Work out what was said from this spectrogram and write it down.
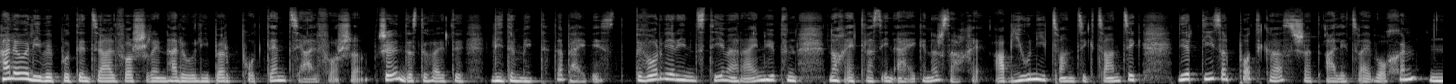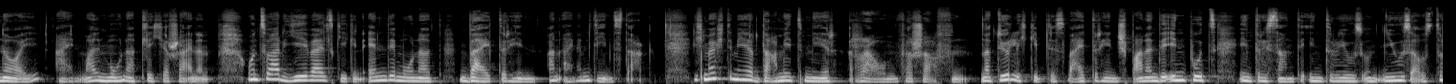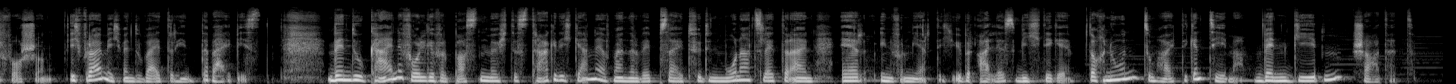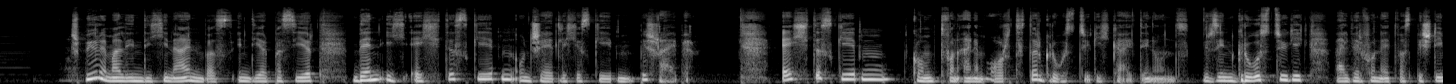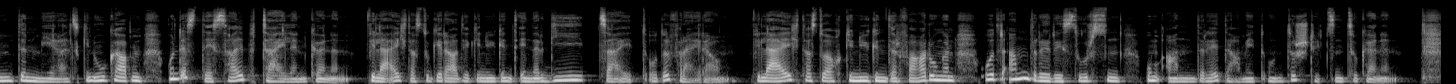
Hallo liebe Potenzialforscherin, hallo lieber Potenzialforscher. Schön, dass du heute wieder mit dabei bist. Bevor wir ins Thema reinhüpfen, noch etwas in eigener Sache. Ab Juni 2020 wird dieser Podcast statt alle zwei Wochen neu einmal monatlich erscheinen. Und zwar jeweils gegen Ende Monat weiterhin an einem Dienstag. Ich möchte mir damit mehr Raum verschaffen. Natürlich gibt es weiterhin spannende Inputs, interessante Interviews und News aus der Forschung. Ich freue mich, wenn du weiterhin dabei bist. Wenn du keine Folge verpassen möchtest, trage dich gerne auf meiner Website für den Monatsletter ein. Er informiert dich über alles Wichtige. Doch nun zum heutigen Thema. Wenn geben schadet. Spüre mal in dich hinein, was in dir passiert, wenn ich echtes Geben und schädliches Geben beschreibe. Echtes Geben kommt von einem Ort der Großzügigkeit in uns. Wir sind großzügig, weil wir von etwas Bestimmten mehr als genug haben und es deshalb teilen können. Vielleicht hast du gerade genügend Energie, Zeit oder Freiraum. Vielleicht hast du auch genügend Erfahrungen oder andere Ressourcen, um andere damit unterstützen zu können.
